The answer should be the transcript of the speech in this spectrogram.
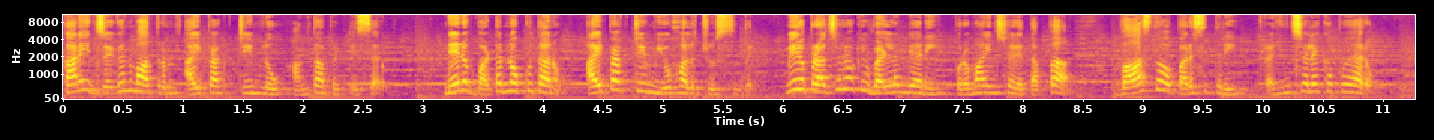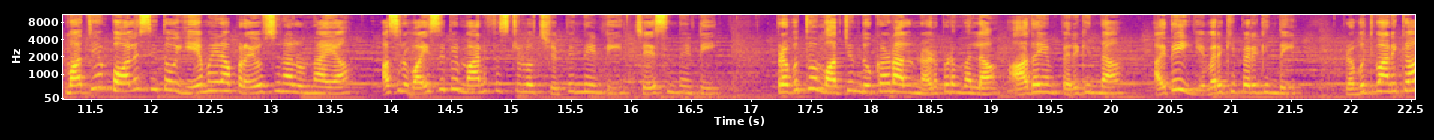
కానీ జగన్ మాత్రం ఐపాక్ టీంలో అంతా పెట్టేశారు. నేను బటన్ నొక్కుతాను. ఐపాక్ టీం వ్యూహాలు చూస్తుంది. మీరు ప్రజలోకి వెళ్ళండి అని పురమాయించారే తప్ప వాస్తవ పరిస్థితిని గ్రహించలేకపోయారు. మద్యం పాలసీతో ఏమైనా ప్రయోజనాలు ఉన్నాయా అసలు వైసీపీ మేనిఫెస్టోలో చెప్పిందేంటి? చేసిందేంటి? ప్రభుత్వ మద్యం దుకాణాలు నడపడం వల్ల ఆదాయం పెరిగిందా? అయితే ఎవరికి పెరిగింది? ప్రభుత్వానికా?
